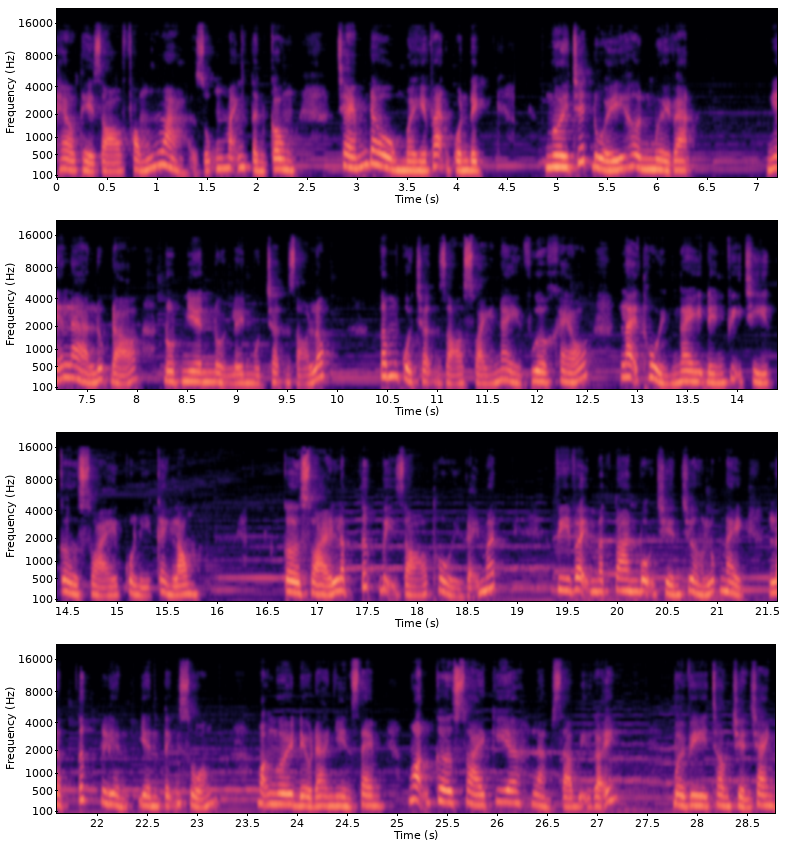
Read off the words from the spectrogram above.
theo thế gió phóng hỏa dũng mãnh tấn công, chém đầu mấy vạn quân địch, người chết đuối hơn 10 vạn. Nghĩa là lúc đó đột nhiên nổi lên một trận gió lốc. Tâm của trận gió xoáy này vừa khéo lại thổi ngay đến vị trí cờ xoáy của Lý Cảnh Long. Cờ xoáy lập tức bị gió thổi gãy mất. Vì vậy mà toàn bộ chiến trường lúc này lập tức liền yên tĩnh xuống mọi người đều đang nhìn xem ngọn cờ xoái kia làm sao bị gãy. Bởi vì trong chiến tranh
